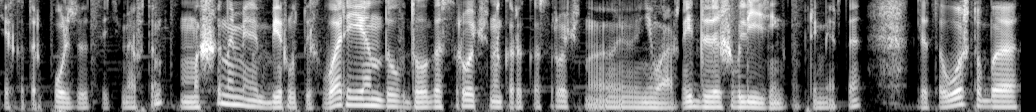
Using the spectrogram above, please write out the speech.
тех, которые пользуются этими автомашинами, берут их в аренду, в долгосрочную, краткосрочную, неважно, и даже в лизинг, например, да, для того, чтобы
